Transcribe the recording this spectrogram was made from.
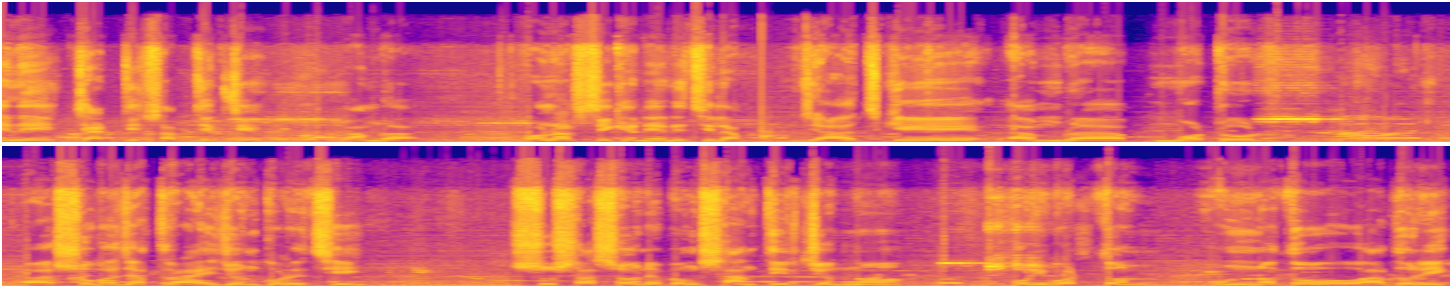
এনে চারটি সাবজেক্টে আমরা অনার্স এখানে এনেছিলাম। যে আজকে আমরা মোটর শোভাযাত্রা আয়োজন করেছি। সুশাসন এবং শান্তির জন্য পরিবর্তন, উন্নত ও আধুনিক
